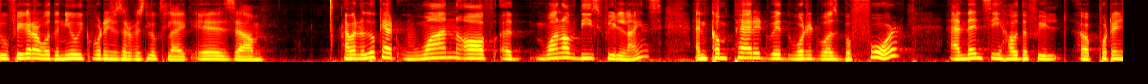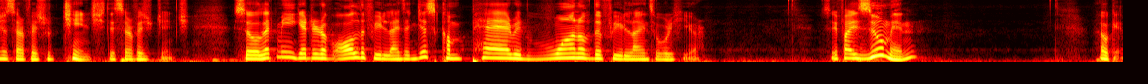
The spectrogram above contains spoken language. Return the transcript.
to figure out what the new equipotential surface looks like is um, I want to look at one of uh, one of these field lines and compare it with what it was before, and then see how the field uh, potential surface should change. The surface should change. So let me get rid of all the field lines and just compare with one of the field lines over here. So if I zoom in, okay.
